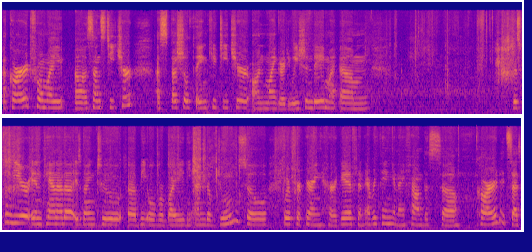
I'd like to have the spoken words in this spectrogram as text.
a card from my uh, son's teacher a special thank you teacher on my graduation day my um, the school year in Canada is going to uh, be over by the end of June so we're preparing her gift and everything and I found this uh, card. It says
